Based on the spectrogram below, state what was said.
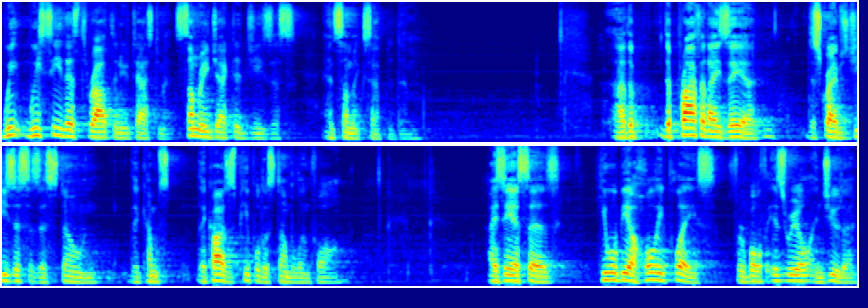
We, we see this throughout the New Testament. Some rejected Jesus and some accepted him. Uh, the, the prophet Isaiah describes Jesus as a stone that, comes, that causes people to stumble and fall. Isaiah says, He will be a holy place for both Israel and Judah.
